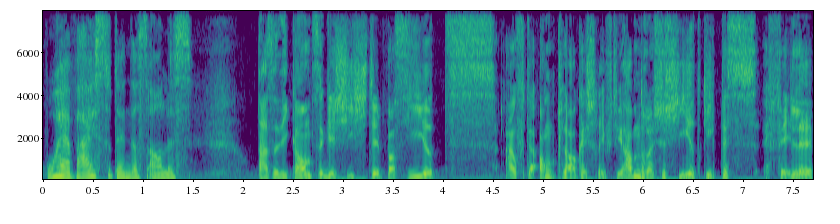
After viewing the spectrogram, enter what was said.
Woher weißt du denn das alles? Also die ganze Geschichte basiert auf der Anklageschrift. Wir haben recherchiert, gibt es Fälle,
